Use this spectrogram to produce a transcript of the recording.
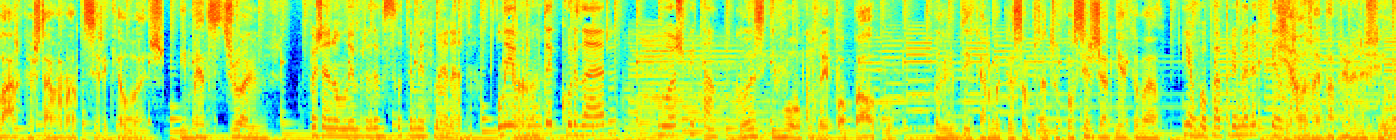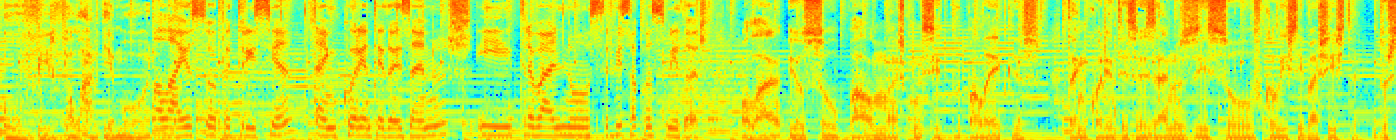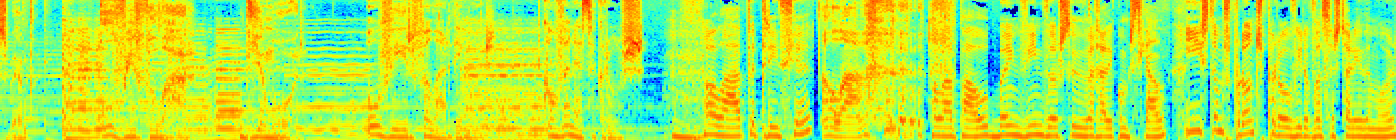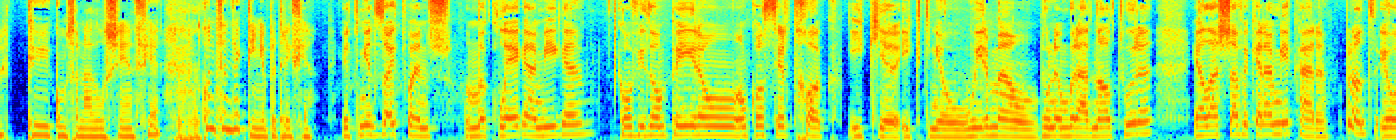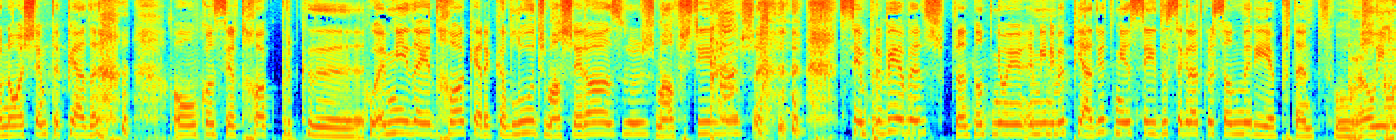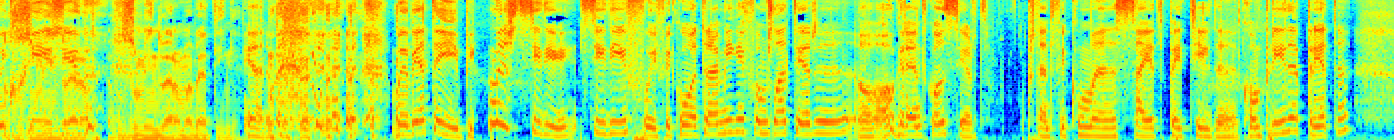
Claro que eu estava-me a apetecer aquele beijo. E mete-se de joelhos. Depois já não me lembro de absolutamente mais nada. Lembro-me ah. de acordar no hospital. Coisa, e vou correr para o palco para lhe dedicar uma canção. Portanto, o concerto já tinha acabado. e Eu vou para a primeira fila. E ela vai para a primeira fila. Ouvir falar de amor. Olá, eu sou a Patrícia, tenho 42 anos e trabalho no Serviço ao Consumidor. Olá, eu sou o Paulo, mais conhecido por Palecas. Tenho 46 anos e sou vocalista e baixista dos 70 falar de amor. Ouvir falar de amor. Com Vanessa Cruz. Olá, Patrícia. Olá. Olá, Paulo. Bem-vindos ao estúdio da Rádio Comercial. E estamos prontos para ouvir a vossa história de amor, que começou na adolescência. Quantos anos é que tinha, Patrícia? Eu tinha 18 anos. Uma colega, amiga, convidou-me para ir a um, a um concerto de rock e que, e que tinha o irmão do namorado na altura, ela achava que era a minha cara. Pronto, eu não achei muita piada a um concerto de rock porque a minha ideia de rock era cabeludos, mal cheirosos, mal vestidos, sempre bêbados, portanto não tinham a mínima piada. Eu tinha saído do Sagrado Coração de Maria, portanto Pois, ali muito resumindo, rígido. Era, resumindo, era uma betinha. Era uma beta hippie. Mas decidi, decidi e fui. Fui com outra amiga e fomos lá ter ao, ao grande concerto. Portanto, fui com uma saia de peitilho de- comprida, preta,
